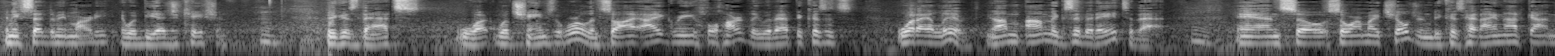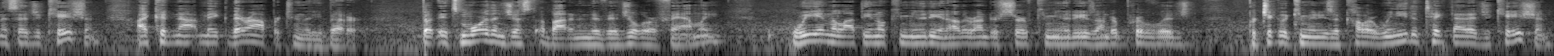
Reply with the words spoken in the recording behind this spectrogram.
and he said to me, Marty, it would be education, mm-hmm. because that's what will change the world. And so I, I, agree wholeheartedly with that because it's what I lived. You know, I'm, I'm, Exhibit A to that, mm. and so so are my children. Because had I not gotten this education, I could not make their opportunity better. But it's more than just about an individual or a family. We in the Latino community and other underserved communities, underprivileged, particularly communities of color, we need to take that education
